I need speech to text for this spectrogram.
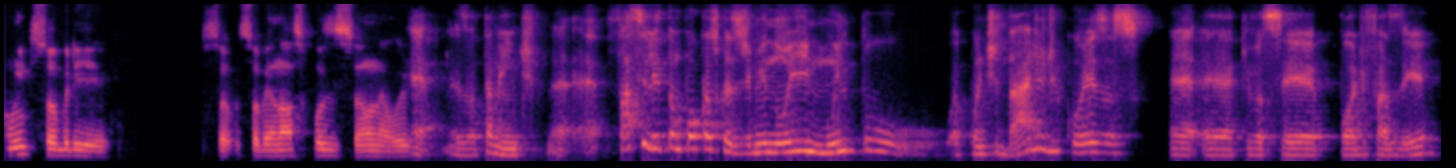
muito sobre, sobre a nossa posição, né, hoje. É, exatamente. É, é, facilita um pouco as coisas, diminui muito a quantidade de coisas é, é que você pode fazer,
